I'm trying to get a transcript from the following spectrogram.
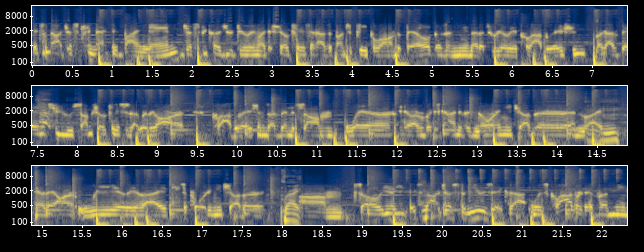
it's not just connected by name. Just because you're doing like a showcase that has a bunch of people on the bill doesn't mean that it's really a collaboration. Like I've been to some showcases that really are collaborations. I've been to some where you know everybody's kind of ignoring each other and like you know they aren't really like supporting each other. Right. Um, so you know it's not just the music that was collaborative. I mean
